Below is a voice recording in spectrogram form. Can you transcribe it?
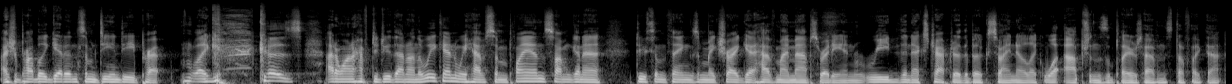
I should probably get in some D&D prep." Like cuz I don't want to have to do that on the weekend. We have some plans, so I'm to do some things and make sure I get have my maps ready and read the next chapter of the book so I know like what options the players have and stuff like that.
